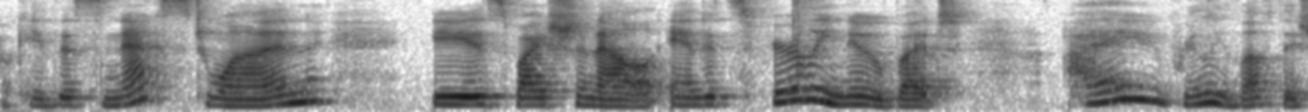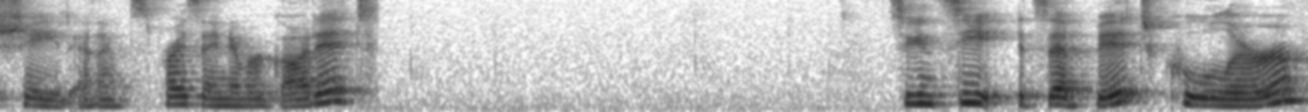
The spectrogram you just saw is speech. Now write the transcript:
Okay, this next one is by Chanel and it's fairly new, but I really love this shade and I'm surprised I never got it. So you can see it's a bit cooler.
